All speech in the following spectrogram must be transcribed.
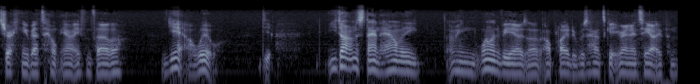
Do you reckon you'll be able to help me out even further? Yeah, I will. You don't understand how many. I mean, one of the videos I uploaded was how to get your NAT open.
